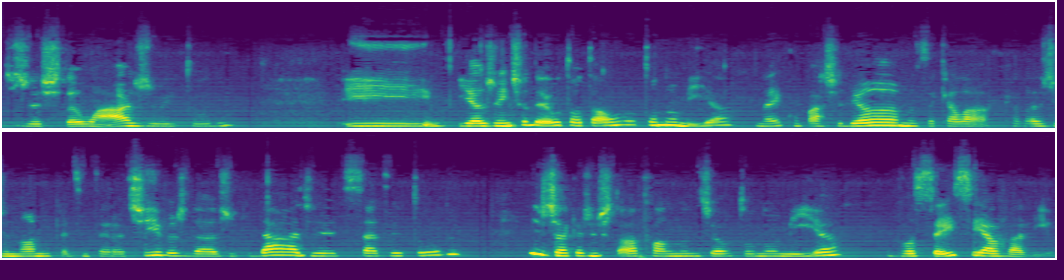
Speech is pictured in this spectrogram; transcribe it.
de gestão ágil e tudo. E, e, a gente deu total autonomia, né? Compartilhamos aquela, aquelas dinâmicas interativas da atividade, etc e tudo. E já que a gente estava falando de autonomia, vocês se avaliam,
